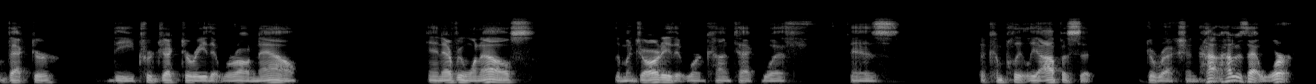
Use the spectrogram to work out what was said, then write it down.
vector, the trajectory that we're on now, and everyone else, the majority that we're in contact with is a completely opposite direction. How, how does that work?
